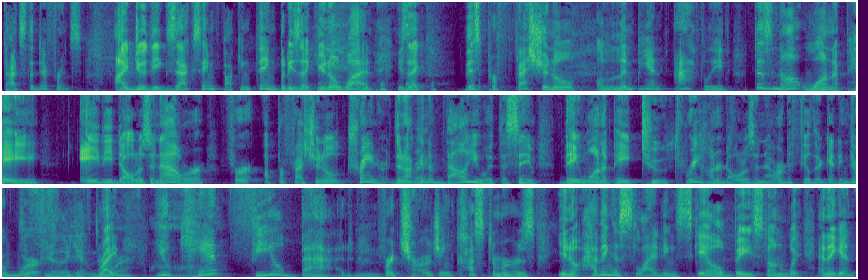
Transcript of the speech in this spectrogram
That's the difference. I do the exact same fucking thing. But he's like, you know what? He's like, this professional Olympian athlete does not want to pay $80 an hour for a professional trainer. They're not going to value it the same. They want to pay two, three hundred dollars an hour to feel they're getting their worth. getting their right? worth. You oh. can't feel bad hmm. for charging customers, you know, having a sliding scale based on what and again,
